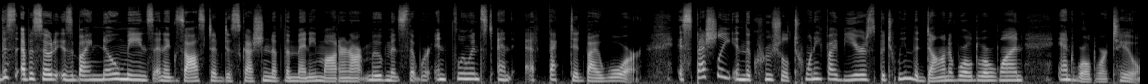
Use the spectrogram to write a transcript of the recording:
This episode is by no means an exhaustive discussion of the many modern art movements that were influenced and affected by war, especially in the crucial 25 years between the dawn of World War I and World War II.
